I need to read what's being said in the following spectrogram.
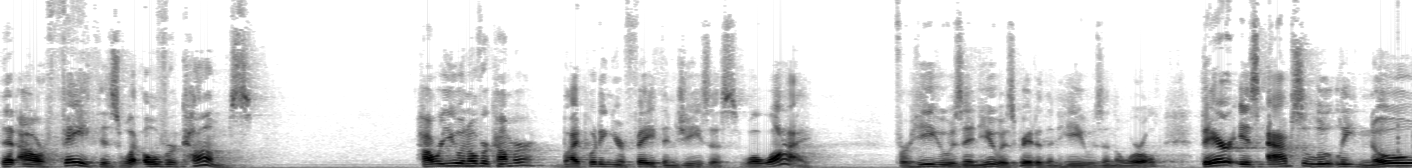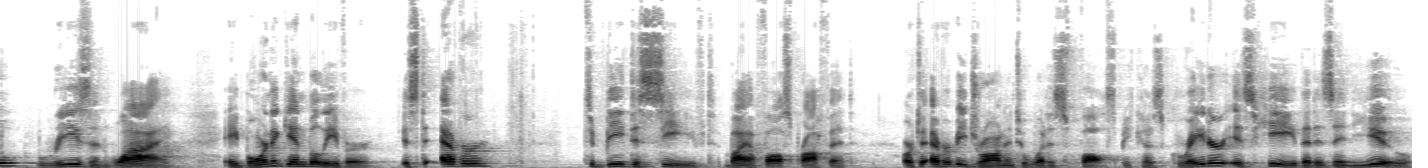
that our faith is what overcomes. How are you an overcomer? By putting your faith in Jesus. Well, why? For he who is in you is greater than he who is in the world. There is absolutely no reason why a born again believer is to ever to be deceived by a false prophet or to ever be drawn into what is false because greater is he that is in you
